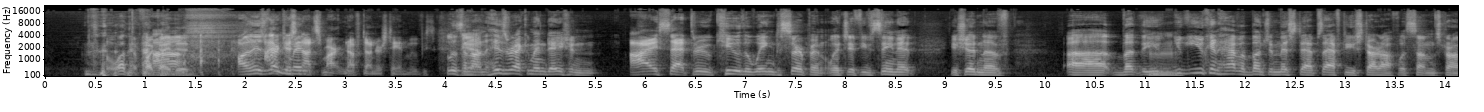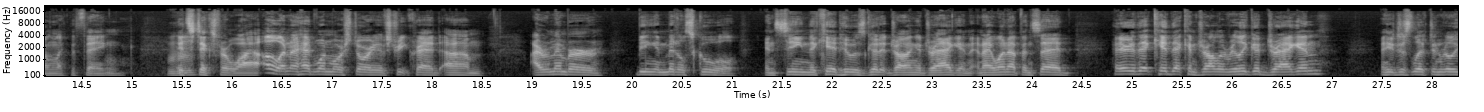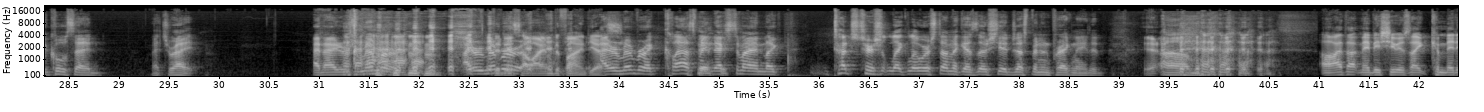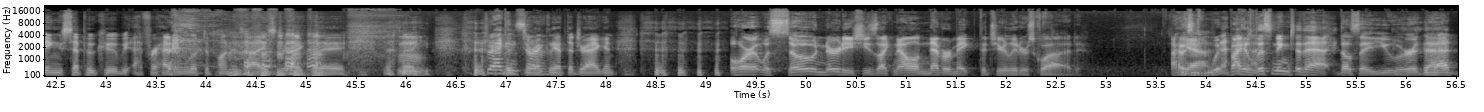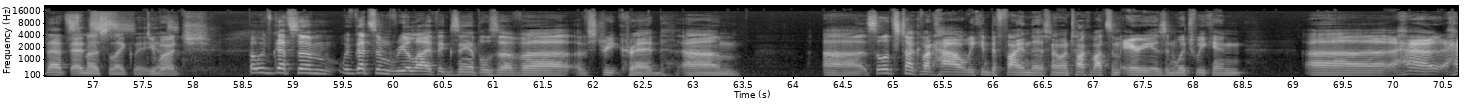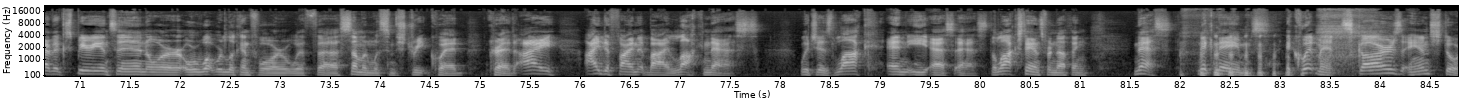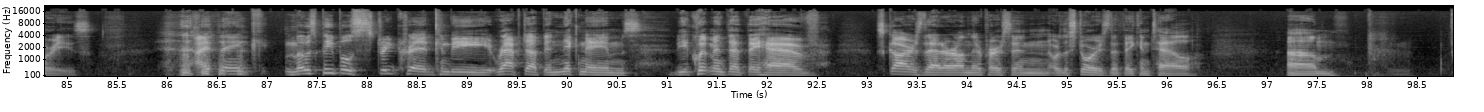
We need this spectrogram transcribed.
What the fuck I did? Uh, on his I'm just not smart enough to understand movies. Listen, Yeah. on his recommendation, I sat through Q the Winged Serpent, which if you've seen it, you shouldn't have. Uh, but the, mm. you, you can have a bunch of missteps after you start off with something strong like the thing. It sticks for a while. Oh, and I had one more story of street cred. Um, I remember being in middle school and seeing the kid who was good at drawing a dragon, and I went up and said, "Hey, are you that kid that can draw a really good dragon?" And he just looked and really cool said, "That's right." And I just remember, I remember That is how I am defined. Yes. I remember a classmate next to mine like touched her like lower stomach as though she had just been impregnated. Yeah. Oh, I thought maybe she was like committing seppuku for having looked upon his eyes directly, Dragon directly at the dragon. or it was so nerdy, she's like, now I'll never make the cheerleader squad. I was Yeah. by listening to that, they'll say you heard that. That- that's most likely, too yes. much. But we've got some we've got some real life examples of uh, of street cred. Um, uh, so let's talk about how we can define this. And I want to talk about some areas in which we can uh, ha- have experience in, or or what we're looking for with uh, someone with some street cred. Cred. I I define it by Loch Ness, which is Loch N E S S. The Loch stands for nothing. Ness nicknames, equipment, scars, and stories. I think most people's street cred can be wrapped up in nicknames, the equipment that they have, scars that are on their person, or the stories that they can tell. Um,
